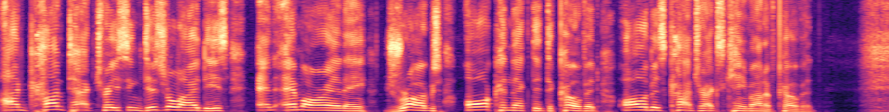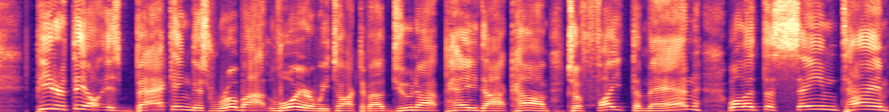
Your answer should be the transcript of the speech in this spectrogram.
on contact tracing digital IDs and mRNA drugs, all connected to COVID. All of his contracts came out of COVID. Peter Thiel is backing this robot lawyer we talked about, do not pay.com, to fight the man, while at the same time,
